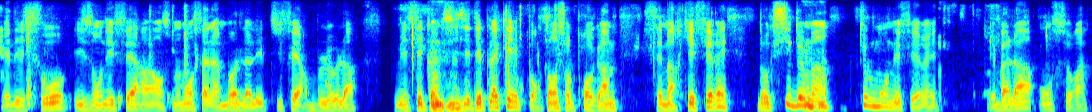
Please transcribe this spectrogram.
il y a des chevaux, ils ont des fers, en ce moment c'est à la mode, là, les petits fers bleus là, mais c'est comme mm -hmm. s'ils étaient plaqués. Pourtant, sur le programme, c'est marqué ferré. Donc si demain, mm -hmm. tout le monde est ferré, et ben là, on sera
